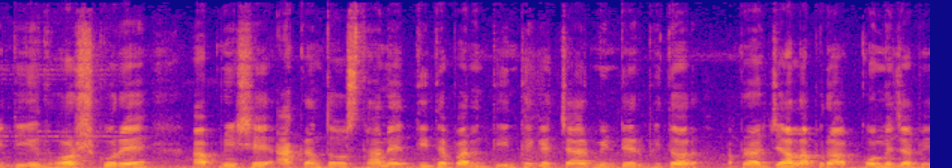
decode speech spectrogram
এটি রস করে আপনি সেই আক্রান্ত স্থানে দিতে পারেন। তিন থেকে চার মিনিটের ভিতর আপনার জ্বালাপোড়া কমে যাবে।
